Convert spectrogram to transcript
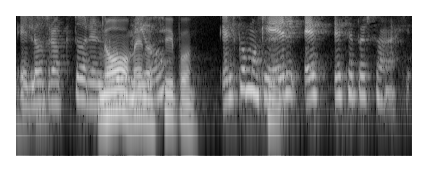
El otro actor, el No, rubio. menos, sí, pues. Él como que Sí. él es ese personaje.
